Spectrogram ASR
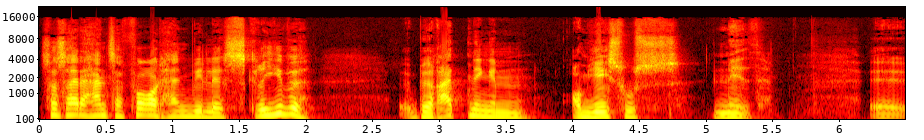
så satte han sig for, at han ville skrive beretningen om Jesus ned. Øh,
